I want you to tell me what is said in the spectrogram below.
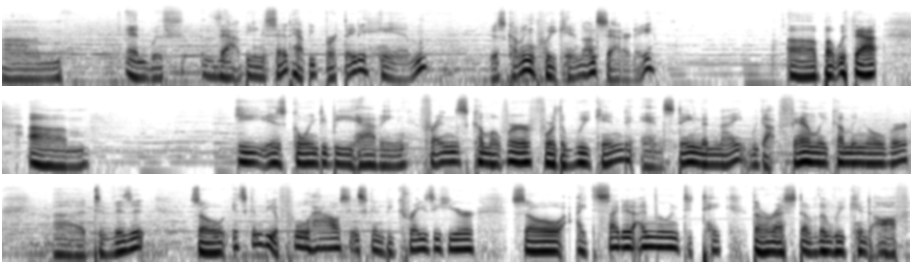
Um, and with that being said, happy birthday to him this coming weekend on Saturday. Uh, but with that, um, he is going to be having friends come over for the weekend and staying the night. We got family coming over uh, to visit. So it's going to be a full house. It's going to be crazy here. So I decided I'm going to take the rest of the weekend off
